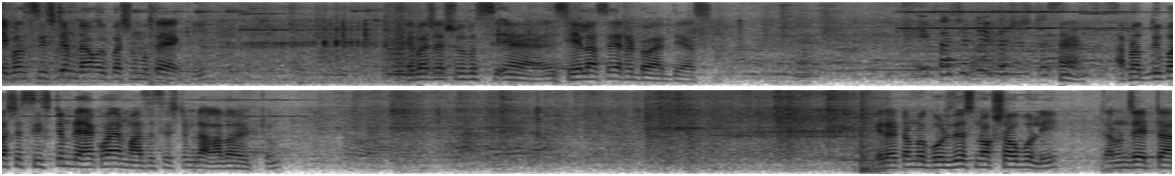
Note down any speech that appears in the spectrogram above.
এই পাশে সিস্টেমটা ওই পাশের মতো একই। পাশে শুধু সেল আছে একটা ডয়ার দিয়ে আছে। হ্যাঁ আপনার দুই পাশের সিস্টেমটা এক হয় আর মাঝের সিস্টেমটা আলাদা হয় একটু। এটা একটা আমরা গর্জিয়াস নকশাও বলি কারণ যে এটা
